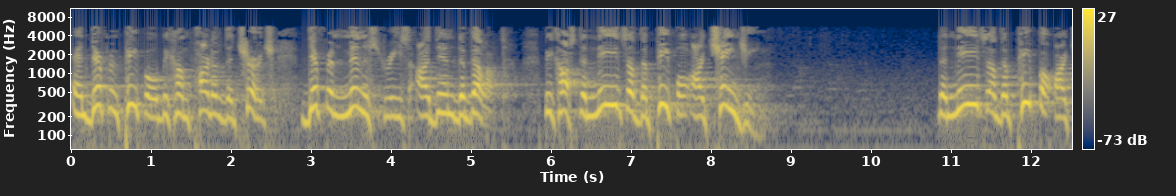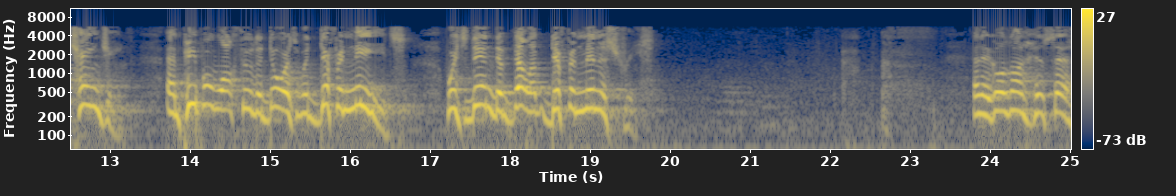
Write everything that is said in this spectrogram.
and different people become part of the church, different ministries are then developed because the needs of the people are changing. The needs of the people are changing. And people walk through the doors with different needs, which then develop different ministries. And it goes on, it says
